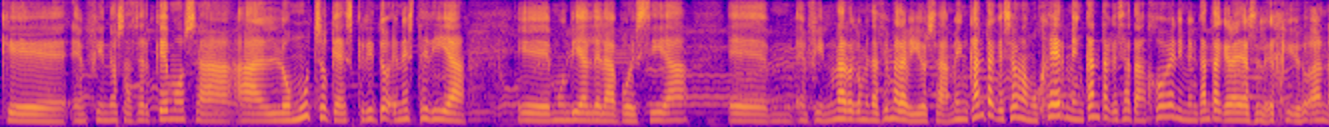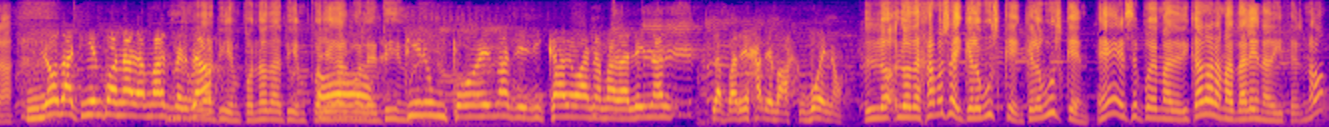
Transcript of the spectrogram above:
que, en fin, nos acerquemos a, a lo mucho que ha escrito en este Día eh, Mundial de la Poesía. Eh, en fin, una recomendación maravillosa. Me encanta que sea una mujer, me encanta que sea tan joven y me encanta que la hayas elegido, Ana. No da tiempo a nada más, No ¿verdad? da tiempo, no da tiempo. Llega el Oh, boletín. Tiene un poema dedicado a Ana Magdalena, la pareja de Bach. Bueno, Lo, lo dejamos ahí, que lo busquen, que lo busquen. ¿eh? Ese poema dedicado a la Magdalena, dices, ¿no?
